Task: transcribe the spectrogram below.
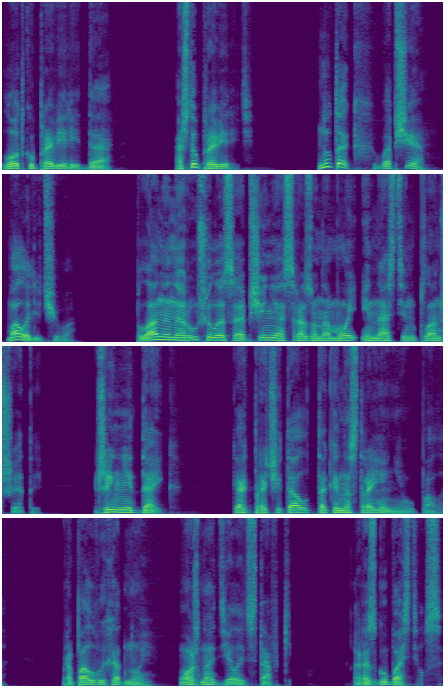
Лодку проверить, да. А что проверить? Ну так, вообще, мало ли чего. Планы нарушило сообщение сразу на мой и Настин планшеты. Джинни Дайк. Как прочитал, так и настроение упало. Пропал выходной. Можно делать ставки. Разгубастился.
